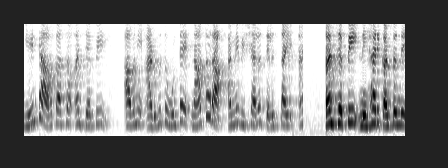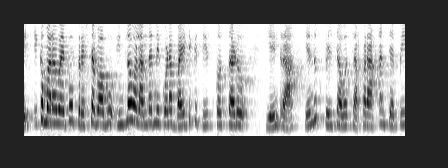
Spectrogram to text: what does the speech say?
ఏంటి అవకాశం అని చెప్పి అవని అడుగుతూ ఉంటే నాతో రా అన్ని విషయాలు తెలుస్తాయి అని చెప్పి నిహారిక అంటుంది. ఇక మరోవైపు కృష్ణబాబు ఇంట్లో వాళ్ళందరినీ కూడా బయటికి తీసుకొస్తాడు. ఏంట్రా ఎందుకు పిలిచావో చెప్పరా? అని చెప్పి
